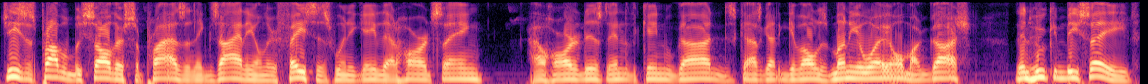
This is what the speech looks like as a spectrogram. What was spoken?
Jesus probably saw their surprise and anxiety on their faces when he gave that hard saying how hard it is to enter the kingdom of God. This guy's got to give all his money away. Oh my gosh. Then who can be saved?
